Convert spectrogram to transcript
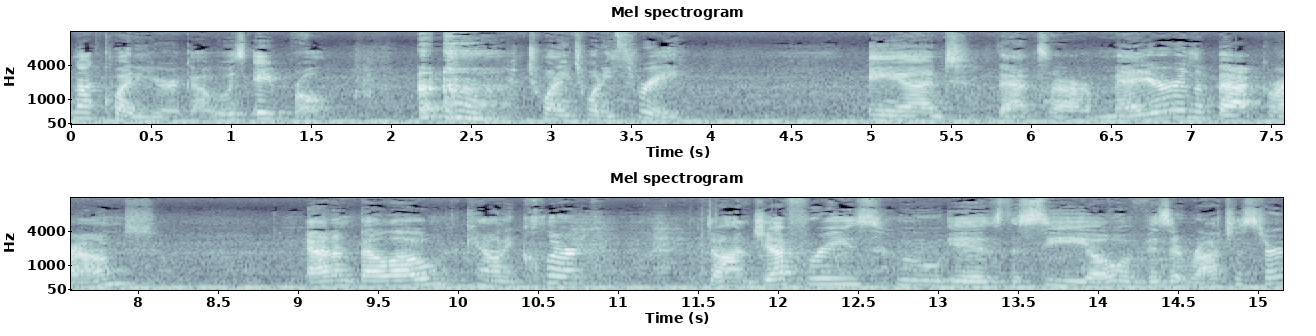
not quite a year ago, it was April 2023. And that's our mayor in the background, Adam Bello, the county clerk, Don Jeffries, who is the CEO of Visit Rochester.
